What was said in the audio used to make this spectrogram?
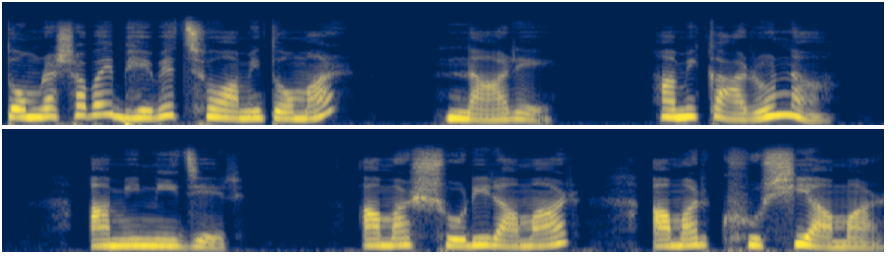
তোমরা সবাই ভেবেছ আমি তোমার? না রে, আমি কারও না, আমি নিজের। আমার শরীর আমার আমার খুশি আমার।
